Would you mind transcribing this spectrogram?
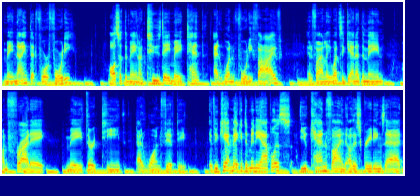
May 9th at 440 also at the main on Tuesday, May 10th at 1:45, and finally once again at the main on Friday, May 13th at 1:50. If you can't make it to Minneapolis, you can find other screenings at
